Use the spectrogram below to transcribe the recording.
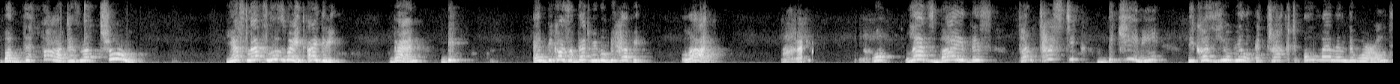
But the thought is not true. Yes, let's lose weight. I agree. Then, be, and because of that, we will be happy. Lie. Right. Right? Yeah. Well, let's buy this fantastic bikini because you will attract all men in the world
